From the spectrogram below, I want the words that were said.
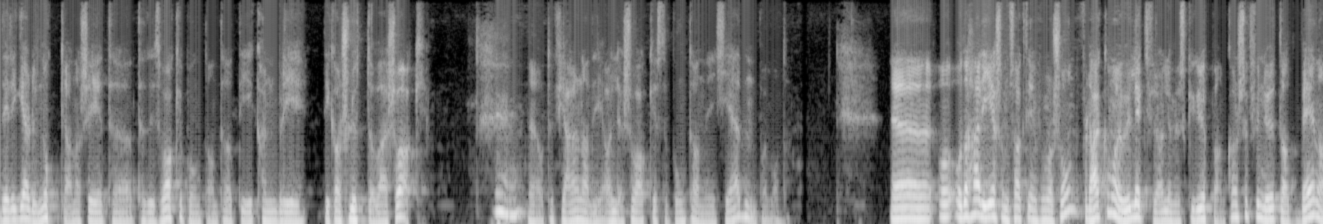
dirigerer du nok energi til, til, de svake punktene til at de kan, bli, de kan slutte å være svake. Mm. At du fjerner de aller svakeste punktene i kjeden, på en måte. Eh, og, og det her gir som sagt informasjon, for det her kan være ulikt for alle muskelgruppene. Kanskje funnet ut at beina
